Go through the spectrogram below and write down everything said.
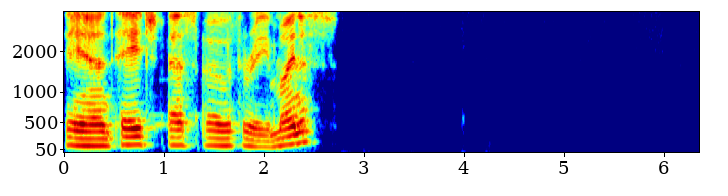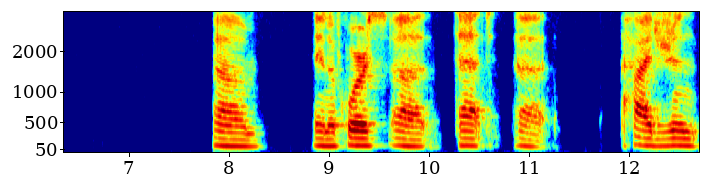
And HSO3 minus. Um, and of course, uh, that uh, hydrogen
